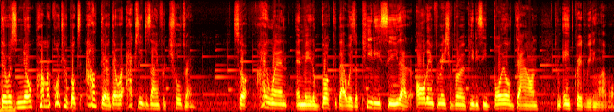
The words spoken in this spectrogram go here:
there was no permaculture books out there that were actually designed for children. So I went and made a book that was a PDC, that had all the information from a PDC boiled down to an eighth grade reading level.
